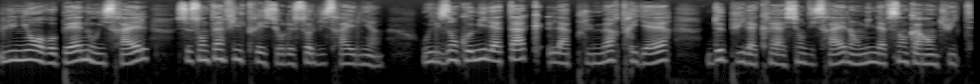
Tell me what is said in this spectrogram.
l'Union européenne ou Israël, se sont infiltrés sur le sol israélien, où ils ont commis l'attaque la plus meurtrière depuis la création d'Israël en 1948.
